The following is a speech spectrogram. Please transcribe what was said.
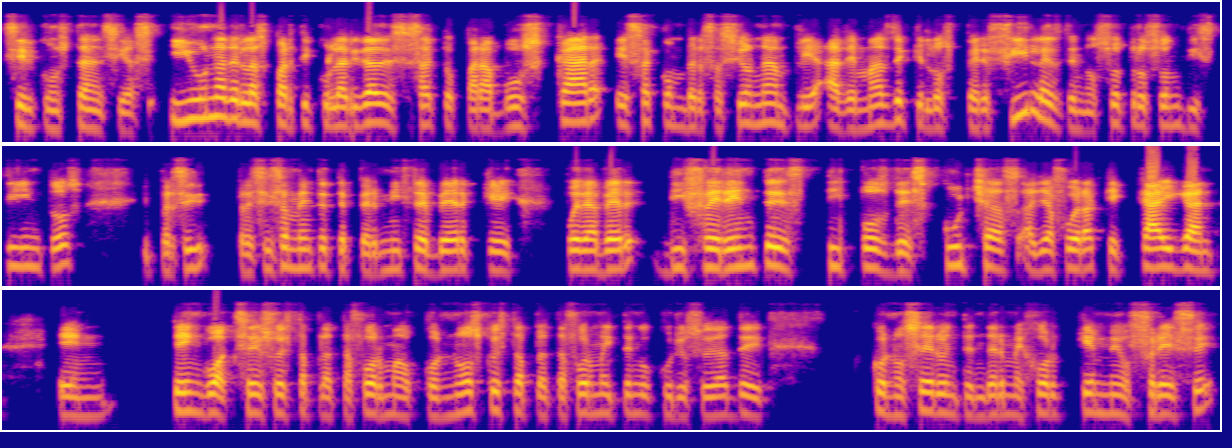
circunstancias. Y una de las particularidades, exacto, para buscar esa conversación amplia, además de que los perfiles de nosotros son distintos y precisamente te permite ver que puede haber diferentes tipos de escuchas allá afuera que caigan en tengo acceso a esta plataforma o conozco esta plataforma y tengo curiosidad de conocer o entender mejor qué me ofrece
